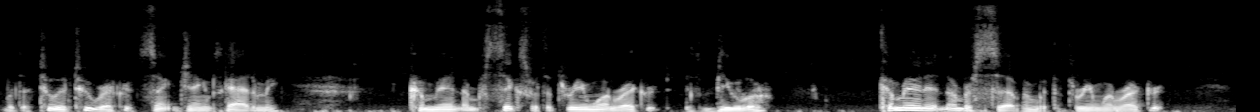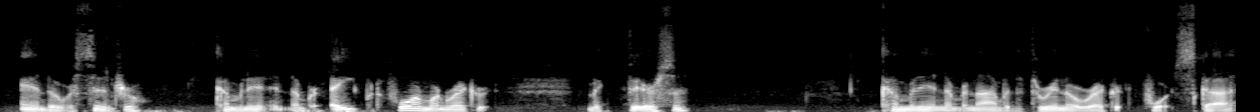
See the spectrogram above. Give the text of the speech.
with a 2 and 2 record, St. James Academy. Coming in number six with a 3 and 1 record is Buhler. Coming in at number seven with a 3 and 1 record, Andover Central. Coming in at number eight with a 4 and 1 record, McPherson coming in number nine with a 3 0 record, Fort Scott.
